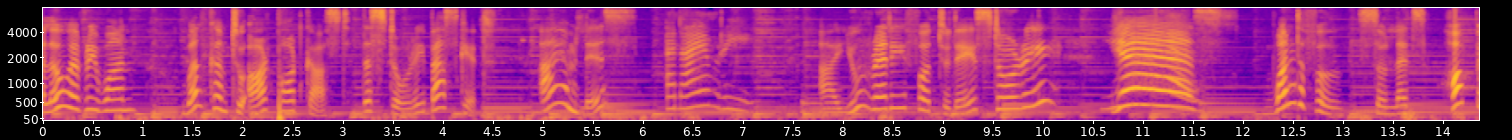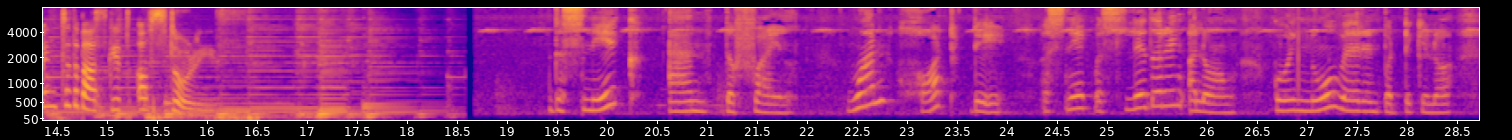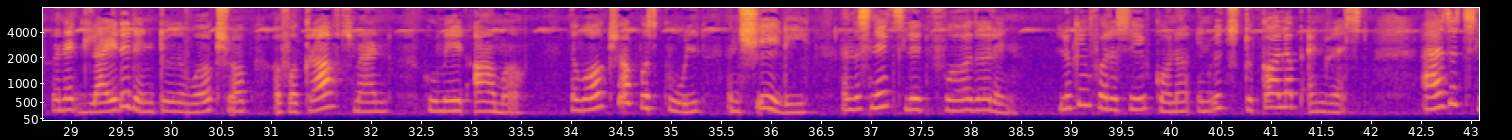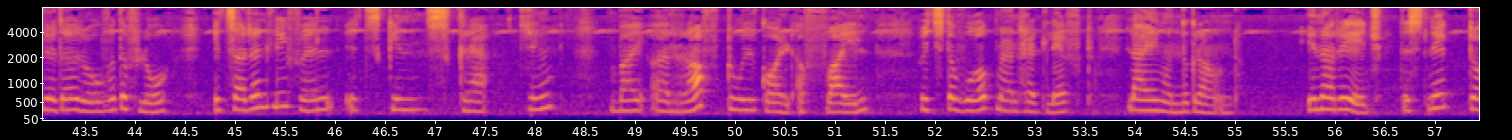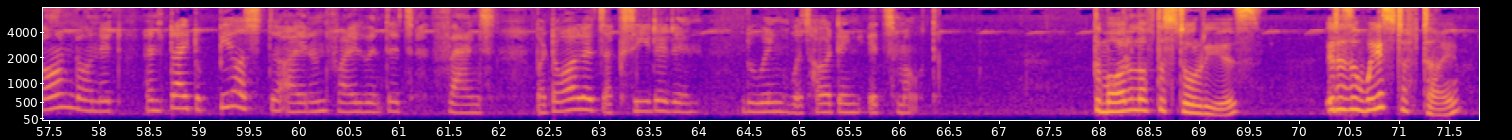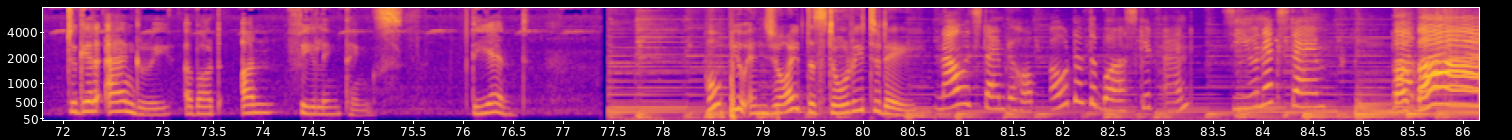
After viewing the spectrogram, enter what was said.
Hello, everyone. Welcome to our podcast, The Story Basket. I am Liz. And I am Ree. Are you ready for today's story? Yes! Wonderful. So let's hop into the basket of stories. The Snake and the File. One hot day, a snake was slithering along, going nowhere in particular, when it glided into the workshop of a craftsman who made armor. The workshop was cool and shady, and the snake slid further in, looking for a safe corner in which to curl up and rest. As it slithered over the floor, it suddenly felt its skin scratching by a rough tool called a file, which the workman had left lying on the ground. In a rage, the snake turned on it and tried to pierce the iron file with its fangs, but all it succeeded in doing was hurting its mouth. The moral of the story is it is a waste of time to get angry about unfeeling things. The end. Hope you enjoyed the story today. Now it's time to hop out of the basket and see you next time. Bye bye.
